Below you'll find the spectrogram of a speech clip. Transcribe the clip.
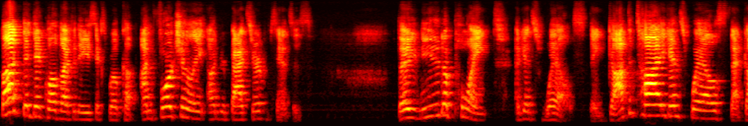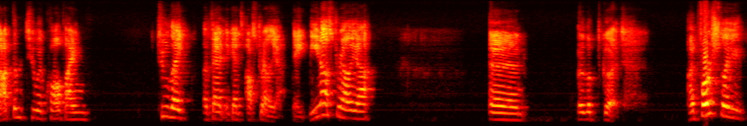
But they did qualify for the 86 World Cup, unfortunately under bad circumstances. They needed a point against Wales. They got the tie against Wales that got them to a qualifying two-leg event against Australia. They beat Australia, and it looked good. Unfortunately,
